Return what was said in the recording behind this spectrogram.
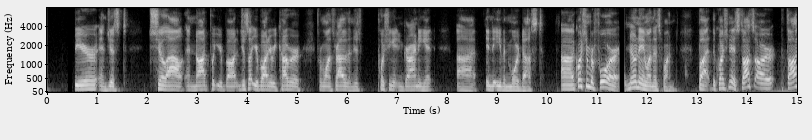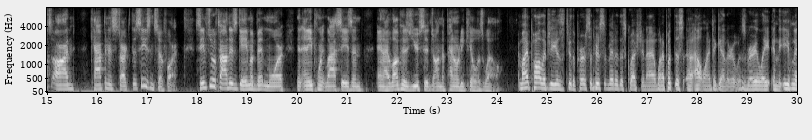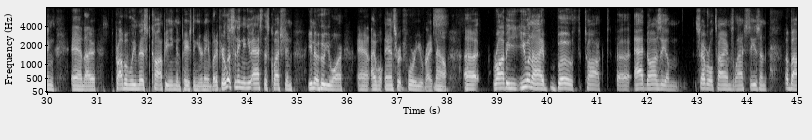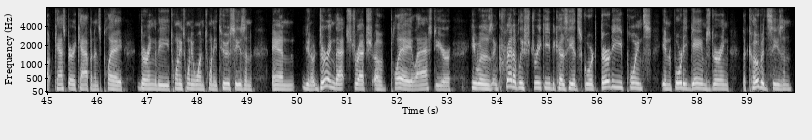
beer, and just chill out and not put your body, just let your body recover for once, rather than just pushing it and grinding it uh, into even more dust. Uh, question number four, no name on this one, but the question is thoughts are thoughts on Kapanen's start to the season so far. Seems to have found his game a bit more than any point last season and I love his usage on the penalty kill as well. My apology is to the person who submitted this question. I, when I put this uh, outline together, it was very late in the evening, and I probably missed copying and pasting your name. But if you're listening and you ask this question, you know who you are, and I will answer it for you right now. Uh, Robbie, you and I both talked uh, ad nauseum several times last season about Kasperi Kapanen's play during the 2021-22 season and, you know, during that stretch of play last year, he was incredibly streaky because he had scored 30 points in 40 games during the COVID season.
